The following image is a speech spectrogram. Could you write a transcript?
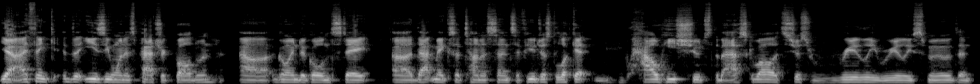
Yeah, I think the easy one is Patrick Baldwin uh, going to Golden State. Uh, that makes a ton of sense. If you just look at how he shoots the basketball, it's just really, really smooth. And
